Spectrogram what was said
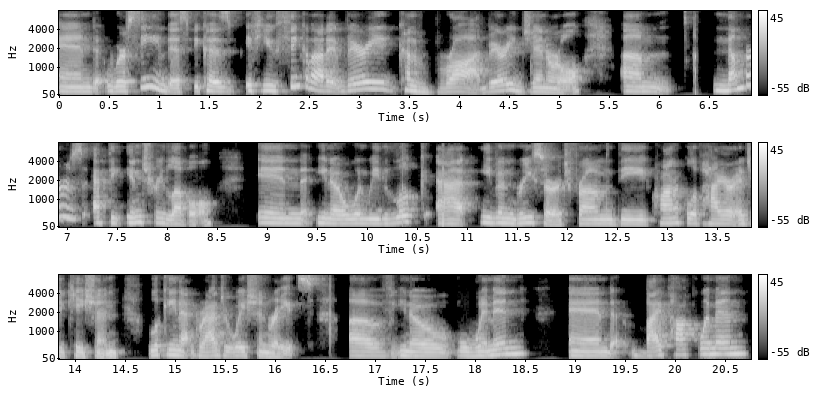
And we're seeing this because if you think about it very kind of broad, very general, um, numbers at the entry level in, you know, when we look at even research from the Chronicle of Higher Education, looking at graduation rates of, you know, women and BIPOC women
